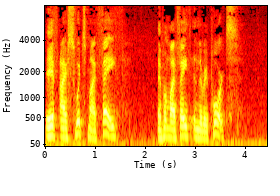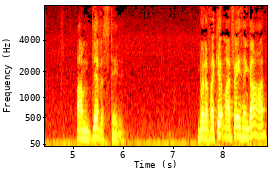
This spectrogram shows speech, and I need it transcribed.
If I switch my faith and put my faith in the reports, I'm devastated. But if I kept my faith in God,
